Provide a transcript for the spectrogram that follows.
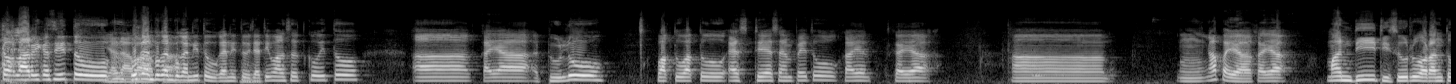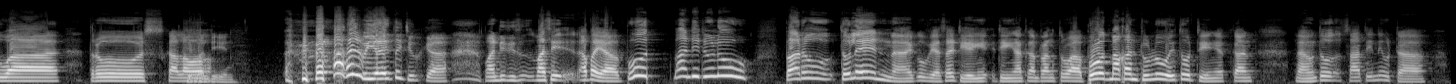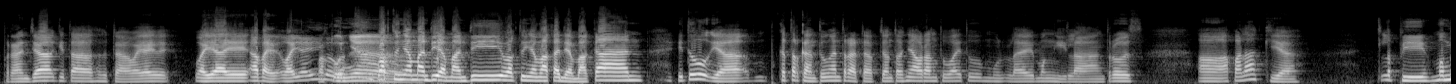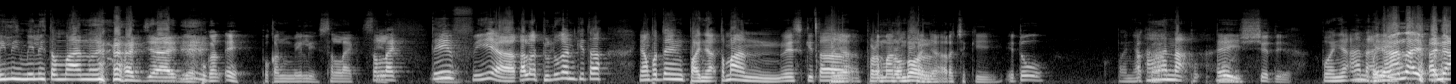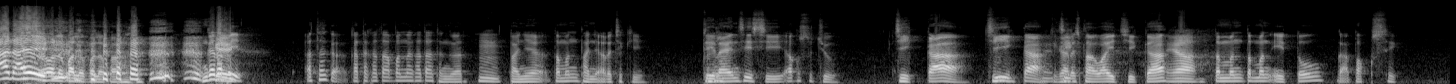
Kok lari ke situ? Ya, bukan, apa-apa. bukan, bukan itu, bukan itu. Jadi maksudku itu eh, kayak dulu waktu-waktu SD SMP itu kayak kayak eh, mm, apa ya? Kayak mandi disuruh orang tua, terus kalau Dimandiin. Iya itu juga mandi di, masih apa ya put mandi dulu baru tulen. Nah itu biasa di, diingatkan orang tua put makan dulu. Itu diingatkan. Nah untuk saat ini udah beranjak kita sudah wayai wayai apa ya wayai. Waktunya. waktunya mandi ya mandi waktunya makan ya makan. Itu ya ketergantungan terhadap contohnya orang tua itu mulai menghilang. Terus eh, apalagi ya lebih memilih-milih teman. Aja Ya, bukan eh bukan memilih, selektif. Selektif iya kalau dulu kan kita yang penting banyak teman wis banyak kita teman bergerombol banyak rezeki. Itu banyak agak anak bu- hey bullshit ya. banyak anak Banyak hey. anak ya? banyak anak hey Oh, lupa lupa lupa. Enggak Oke. tapi ada gak kata-kata pernah kata dengar Hmm. banyak teman banyak rezeki. Di lain sisi aku setuju. Jika jika Hmm. di garis bawahi jika ya teman-teman itu nggak toksik.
